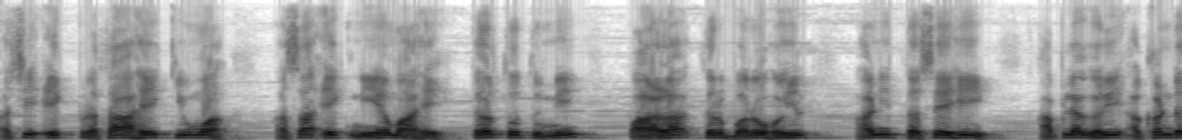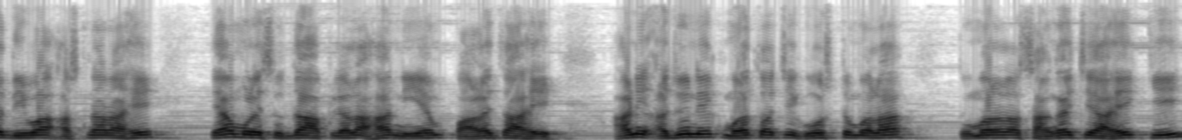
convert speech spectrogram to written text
अशी एक प्रथा आहे किंवा असा एक नियम आहे. तर तो तुम्ही पाळला तर बरं होईल आणि तसेही आपल्या घरी अखंड दिवा असणार आहे. त्यामुळे सुद्धा आपल्याला हा नियम पाळायचा आहे. आणि अजून एक महत्त्वाची गोष्ट मला तुम्हाला सांगायची आहे की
